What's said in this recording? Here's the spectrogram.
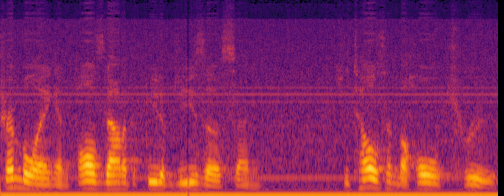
trembling and falls down at the feet of Jesus and she tells him the whole truth.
